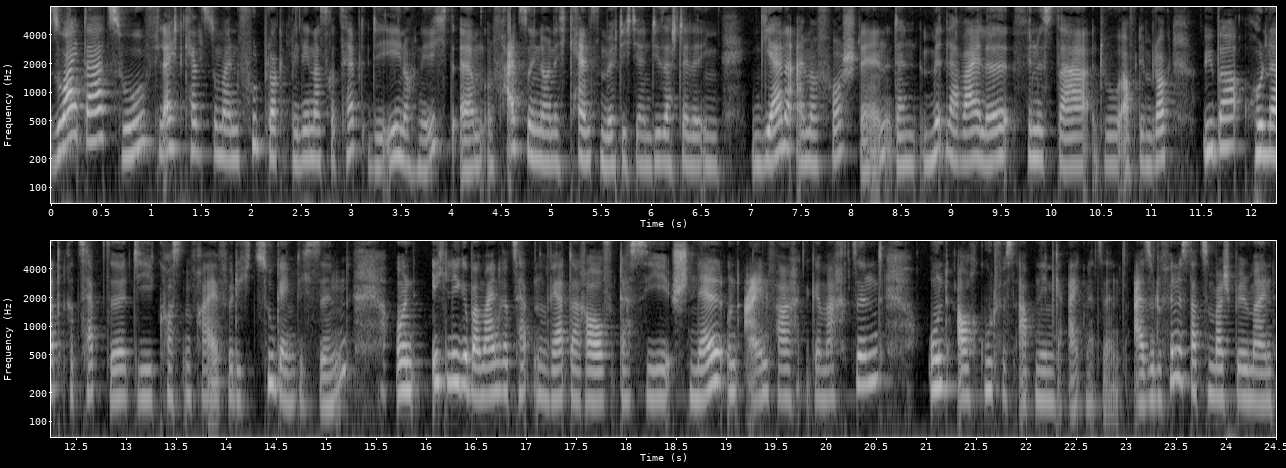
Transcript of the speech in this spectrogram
Soweit dazu. Vielleicht kennst du meinen Foodblog melenasrezept.de noch nicht. Ähm, und falls du ihn noch nicht kennst, möchte ich dir an dieser Stelle ihn gerne einmal vorstellen. Denn mittlerweile findest da du auf dem Blog über 100 Rezepte, die kostenfrei für dich zugänglich sind. Und ich lege bei meinen Rezepten Wert darauf, dass sie schnell und einfach gemacht sind und auch gut fürs Abnehmen geeignet sind. Also du findest da zum Beispiel mein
